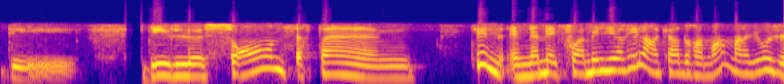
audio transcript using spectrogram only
des, des leçons, certains il faut améliorer l'encadrement, Mario. Je,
